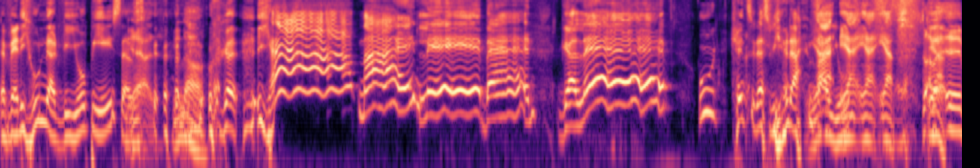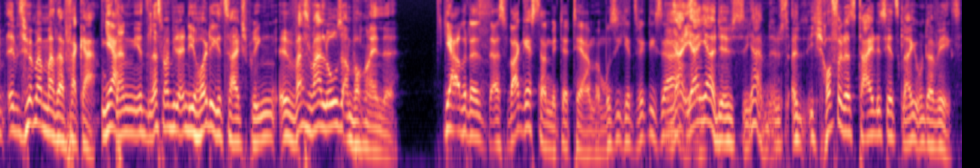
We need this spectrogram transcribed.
Da werde ich 100, wie Jopi ist das. Ja, genau. Ich habe mein Leben gelebt. Und kennst du das, wie er da Ja, ja, ja, ja. So, Ja. aber äh, hör mal, Motherfucker. Ja. Dann jetzt lass mal wieder in die heutige Zeit springen. Äh, was war los am Wochenende? Ja, aber das, das war gestern mit der Therme, muss ich jetzt wirklich sagen. Ja, ja, ja. Das, ja das, also ich hoffe, das Teil ist jetzt gleich unterwegs.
